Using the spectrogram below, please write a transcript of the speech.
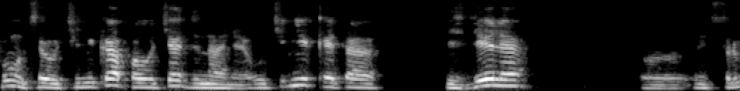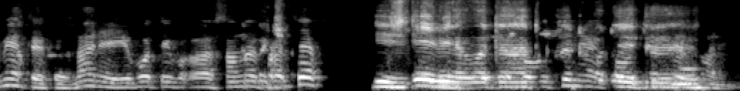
функция ученика – получать знания. Ученик – это изделие, э, инструмент – это знание. И вот основной почему процесс изделие, это вот получение это, знаний.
